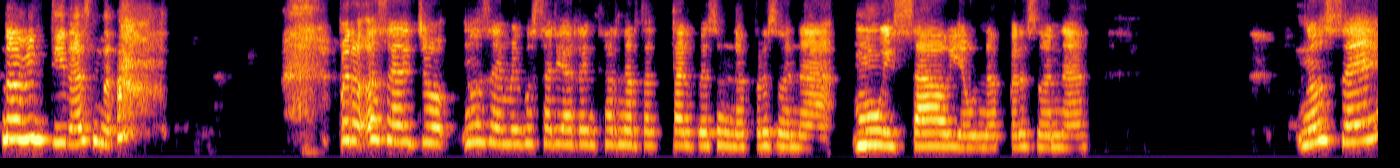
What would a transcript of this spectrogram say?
No, mentiras, no. Pero, o sea, yo, no sé, me gustaría reencarnar tal, tal vez una persona muy sabia, una persona, no sé,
